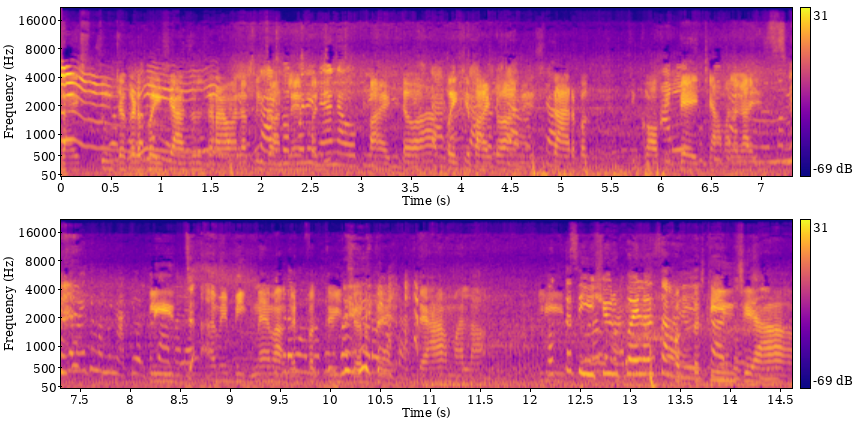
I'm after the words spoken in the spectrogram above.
गाईज तुमच्याकडे पैसे असेल तर आम्हाला प्लीज ऑनलाईन मध्ये. पाठवा. पैसे पाठवा आम्ही. स्टारबक्सची कॉफी प्यायची आम्हाला नाकीवरती प्लीज. आम्ही बिग नाही मागत फक्त विचारतोय. त्या आम्हाला. फक्त प्लीज तीनशे रुपयाला फक्त तीनशे हा.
